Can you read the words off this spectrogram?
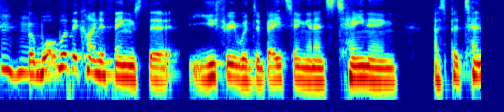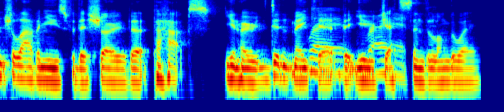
Mm-hmm. But what were the kind of things that you three were debating and entertaining? as potential avenues for this show that perhaps you know didn't make right, it that you right. jettisoned along the way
